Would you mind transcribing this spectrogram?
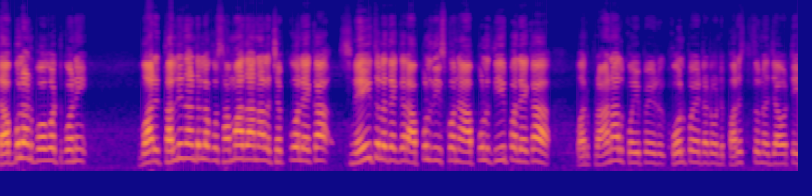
డబ్బులను పోగొట్టుకొని వారి తల్లిదండ్రులకు సమాధానాలు చెప్పుకోలేక స్నేహితుల దగ్గర అప్పులు తీసుకొని అప్పులు తీర్పలేక వారు ప్రాణాలు కోల్పోయే కోల్పోయేటటువంటి పరిస్థితి ఉన్నది కాబట్టి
